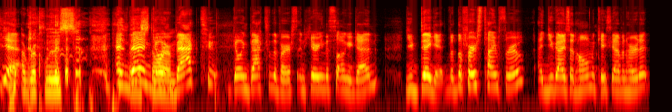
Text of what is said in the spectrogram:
yeah. a recluse. and from the then going back to going back to the verse and hearing the song again, you dig it. But the first time through, uh, you guys at home, in case you haven't heard it,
